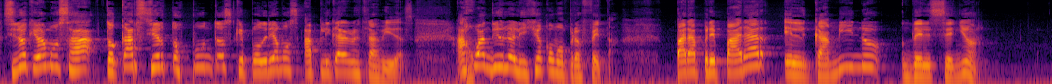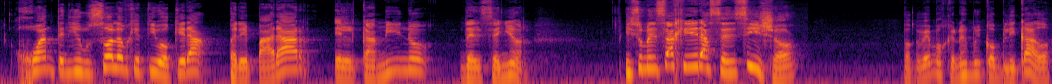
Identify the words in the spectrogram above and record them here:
sino que vamos a tocar ciertos puntos que podríamos aplicar en nuestras vidas. A Juan Dios lo eligió como profeta para preparar el camino del Señor. Juan tenía un solo objetivo, que era preparar el camino del Señor. Y su mensaje era sencillo, porque vemos que no es muy complicado,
